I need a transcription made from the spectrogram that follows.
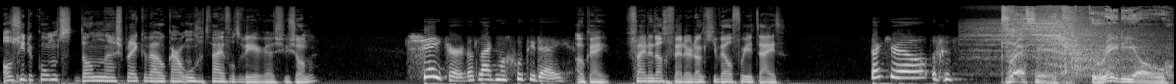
als die er komt, dan uh, spreken wij elkaar ongetwijfeld weer, uh, Suzanne. Zeker, dat lijkt me een goed idee. Oké, okay, fijne dag verder. Dankjewel voor je tijd. Dankjewel. Traffic Radio.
